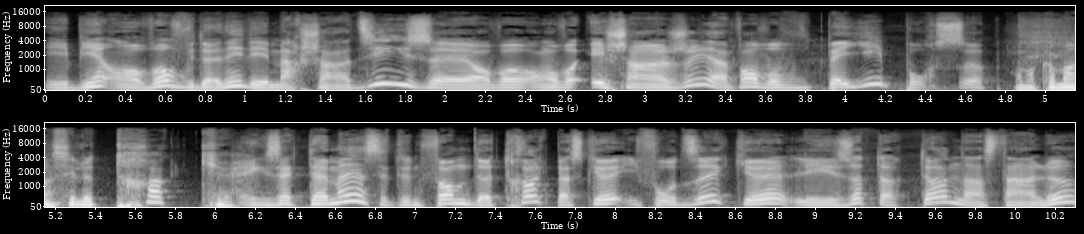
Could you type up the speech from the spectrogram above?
eh bien, on va vous donner des marchandises, euh, on, va, on va échanger, enfin, on va vous payer pour ça. On va commencer le troc. Exactement, c'est une forme de troc parce qu'il faut dire que les Autochtones, dans ce temps-là,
